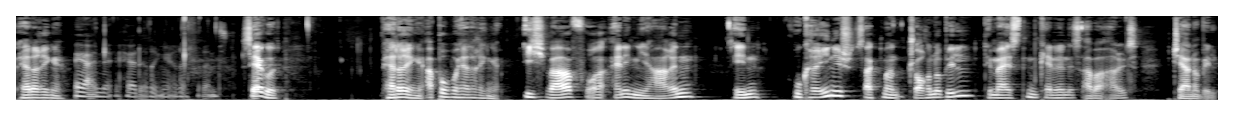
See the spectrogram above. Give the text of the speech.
Herr der Ringe. Ja, eine Herr der Ringe-Referenz. Sehr gut. Herr der Ringe. Apropos Herr der Ringe. Ich war vor einigen Jahren in Ukrainisch, sagt man Tschernobyl. Die meisten kennen es aber als Tschernobyl.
